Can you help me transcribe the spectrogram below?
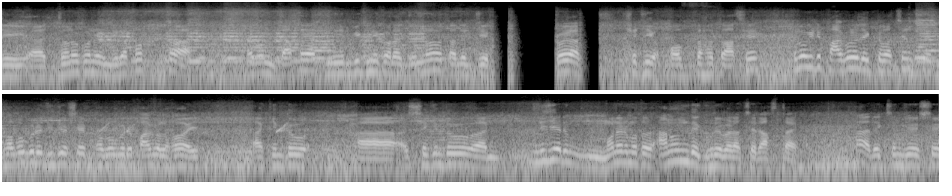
যে জনগণের নিরাপত্তা এবং যাতায়াত নির্বিঘ্নে করার জন্য তাদের যে প্রয়াস, সেটি অব্যাহত আছে এবং এটি পাগলও দেখতে পাচ্ছেন, সে ভবঘুরে, যদিও সে ভবঘুরে পাগল হয় কিন্তু সে কিন্তু নিজের মনের মতো আনন্দে ঘুরে বেড়াচ্ছে রাস্তায়। হ্যাঁ দেখছেন যে সে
